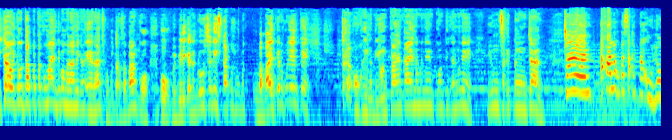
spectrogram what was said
Ikaw, ikaw dapat na kumain. Di ba marami kang errands? Pupunta ka sa bangko. O, bibili ka ng groceries. Tapos babayad ka ng kuryente. Tsaka okay lang yun. Kayang-kaya naman niya yung konting ano eh. Yung sakit ng tiyan. Chan! Akala ko ba sakit ng ulo?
